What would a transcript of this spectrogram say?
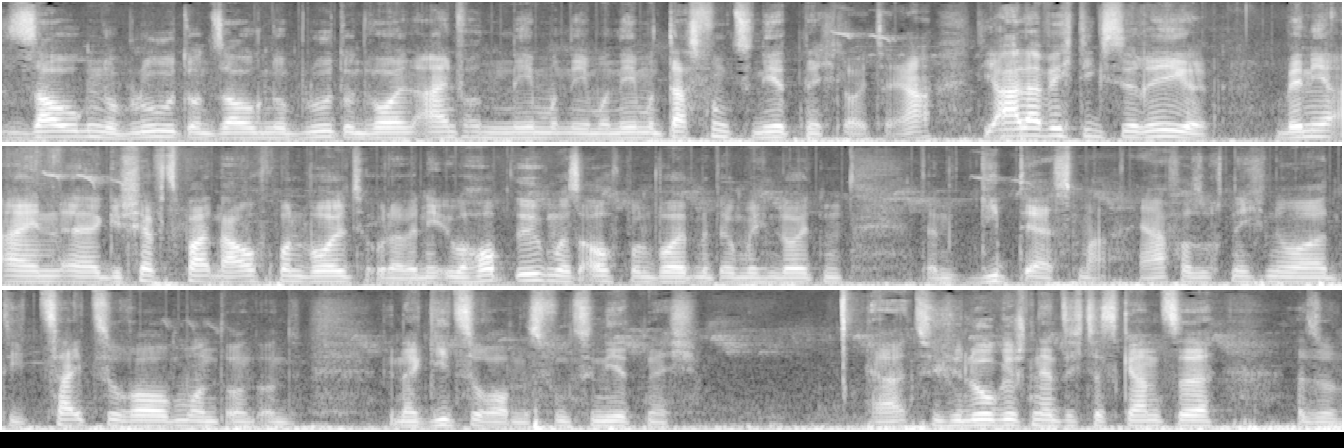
saugen nur Blut und saugen nur Blut und wollen einfach nehmen und nehmen und nehmen. Und das funktioniert nicht, Leute. Ja? Die allerwichtigste Regel, wenn ihr einen äh, Geschäftspartner aufbauen wollt oder wenn ihr überhaupt irgendwas aufbauen wollt mit irgendwelchen Leuten, dann gebt erstmal. Ja? Versucht nicht nur die Zeit zu rauben und, und, und Energie zu rauben. Das funktioniert nicht. Ja, psychologisch nennt sich das Ganze, also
